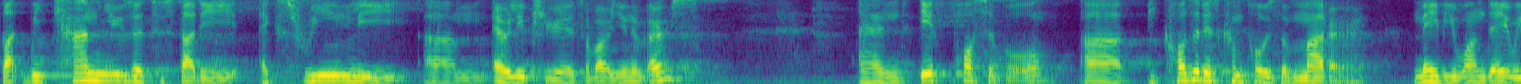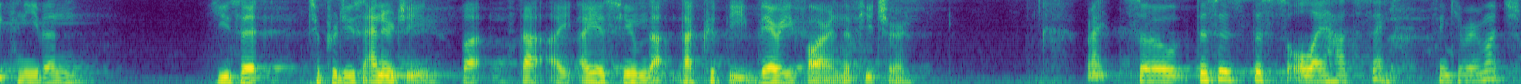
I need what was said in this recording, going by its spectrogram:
but we can use it to study extremely um, early periods of our universe and if possible, uh, because it is composed of matter, maybe one day we can even use it to produce energy, but that, I, I assume that that could be very far in the future. Right, so this is, this is all I had to say. Thank you very much.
